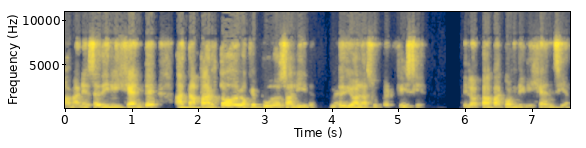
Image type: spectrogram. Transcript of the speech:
amanece diligente a tapar todo lo que pudo salir medio a la superficie y lo tapa con diligencia.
